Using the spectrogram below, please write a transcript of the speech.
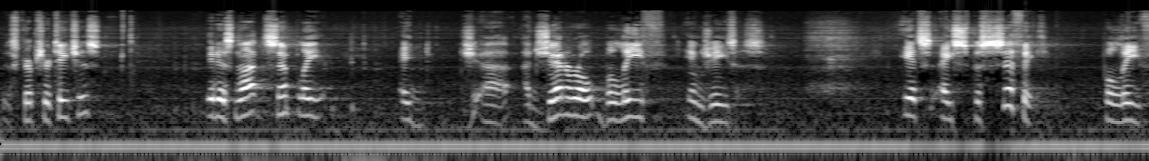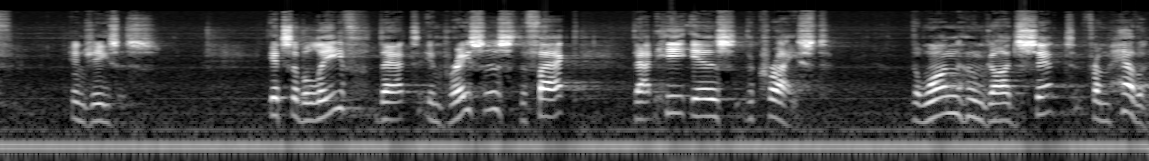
the Scripture teaches? It is not simply a, uh, a general belief in Jesus, it's a specific belief in Jesus. It's a belief that embraces the fact that he is the Christ, the one whom God sent from heaven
